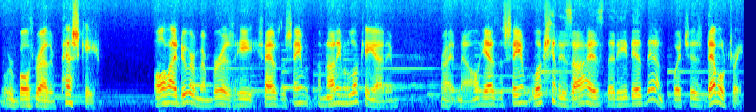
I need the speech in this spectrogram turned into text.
were both rather pesky. All I do remember is he has the same, I'm not even looking at him right now, he has the same look in his eyes that he did then, which is deviltry,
